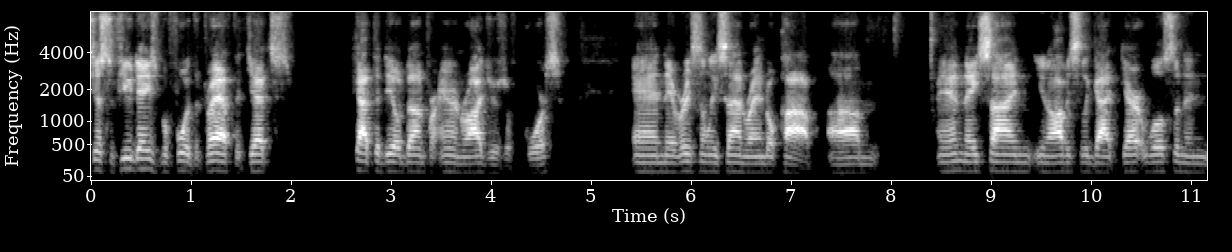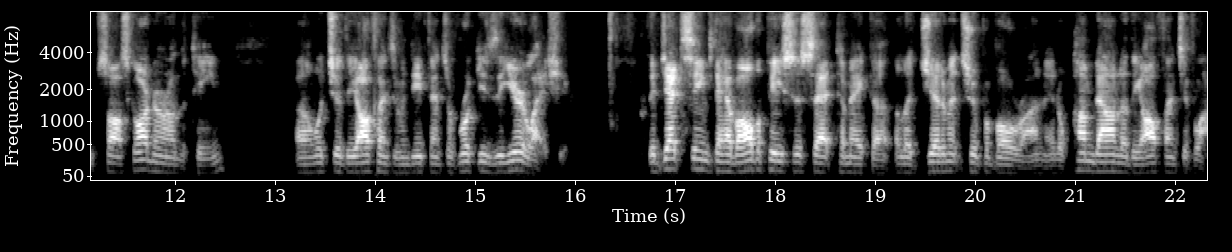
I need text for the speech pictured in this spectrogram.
Just a few days before the draft, the Jets got the deal done for Aaron Rodgers, of course, and they recently signed Randall Cobb. Um, and they signed, you know, obviously got Garrett Wilson and Sauce Gardner on the team, uh, which are the offensive and defensive rookies of the year last year. The Jets seems to have all the pieces set to make a, a legitimate Super Bowl run. It'll come down to the offensive line,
